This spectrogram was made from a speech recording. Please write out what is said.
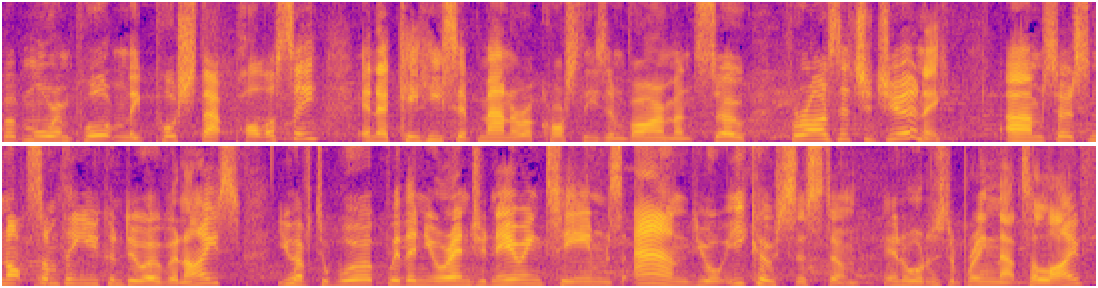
but more importantly, push that policy in a cohesive manner across these environments. So for us, it's a journey. Um, so it's not something you can do overnight. You have to work within your engineering teams and your ecosystem in order to bring that to life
